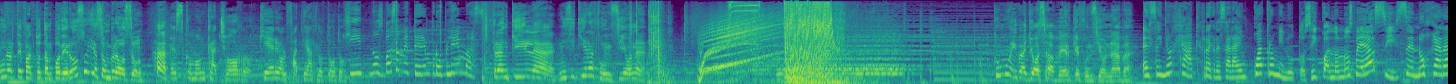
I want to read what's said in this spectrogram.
Un artefacto tan poderoso y asombroso. ¡Ja! Es como un cachorro. Quiere olfatearlo todo. Kit, nos vas a meter en problemas. Tranquila, ni siquiera funciona. ¿Cómo ¿Cómo iba yo a saber que funcionaba? El señor Hack regresará en cuatro minutos y cuando nos vea así, se enojará.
